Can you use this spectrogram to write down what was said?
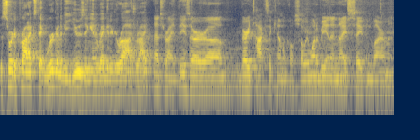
the sort of products that we're going to be using in a regular garage, right? That's right. These are uh, very toxic chemicals, so we want to be in a nice, safe environment.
